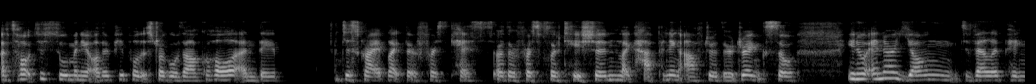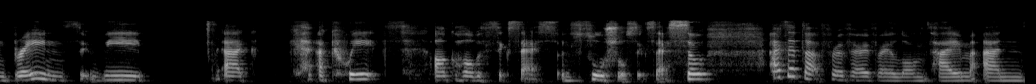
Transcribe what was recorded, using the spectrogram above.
I've talked to so many other people that struggle with alcohol, and they describe like their first kiss or their first flirtation like happening after their drink. So, you know, in our young developing brains, we uh, equate alcohol with success and social success. So. I did that for a very, very long time. And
